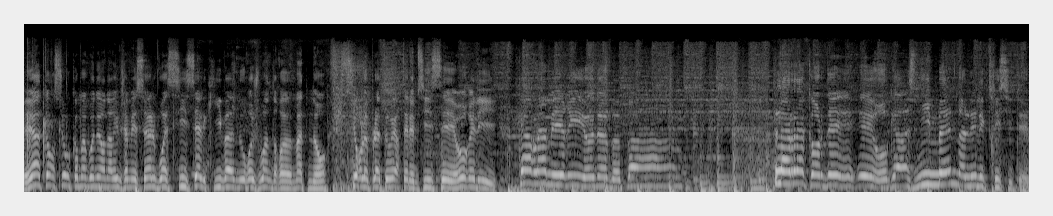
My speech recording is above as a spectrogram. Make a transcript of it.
Et attention, comme un bonheur n'arrive jamais seul, voici celle qui va nous rejoindre euh, maintenant sur le plateau RTL M6, c'est Aurélie. Car la mairie euh, ne veut pas la raccorder au gaz, ni même à l'électricité.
